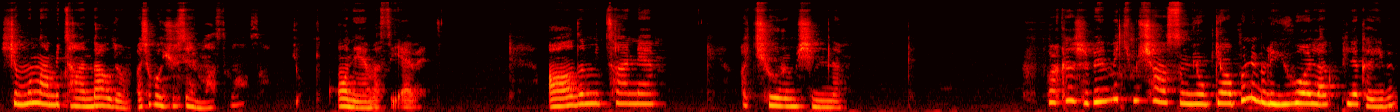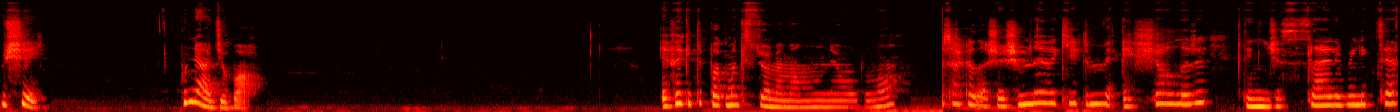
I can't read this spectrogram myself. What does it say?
Şimdi bundan bir tane daha alıyorum. Acaba 100 elmas mı alsam? Yok yok. 10 elması evet. Aldım bir tane. Açıyorum şimdi. Arkadaşlar benim hiç mi şansım yok ya? Bu ne böyle yuvarlak plaka gibi bir şey? Bu ne acaba? Eve gidip bakmak istiyorum hemen bunun ne olduğunu. Evet arkadaşlar şimdi eve girdim ve eşyaları deneyeceğiz sizlerle birlikte.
